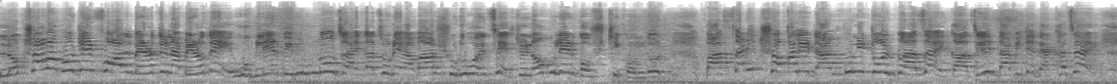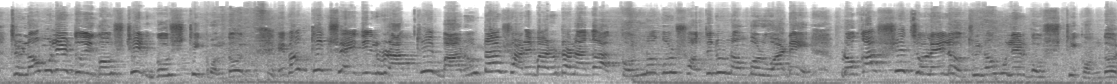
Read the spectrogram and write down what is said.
লোকসভা ভোটের ফল বেরোতে না বেরোতে হুগলির বিভিন্ন জায়গা জুড়ে আবার শুরু হয়েছে তৃণমূলের গোষ্ঠী কন্দর পাঁচ তারিখ সকালে ডানকুনি টোল প্লাজায় কাজের দাবিতে দেখা যায় তৃণমূলের দুই গোষ্ঠীর গোষ্ঠী কন্দর এবং ঠিক সেই দিন রাত্রি বারোটা, সাড়ে বারোটা নাগাদ কন্যগর সতেরো নম্বর ওয়ার্ডে প্রকাশ্যে চলে এলো তৃণমূলের গোষ্ঠী কন্দর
